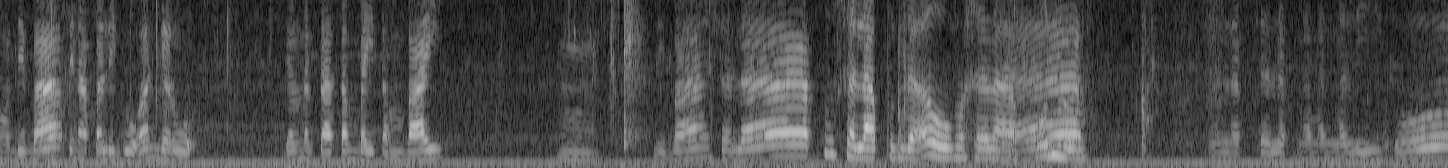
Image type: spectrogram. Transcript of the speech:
O, di ba? Pinapaliguan. Garo, garo nagtatambay-tambay. Hmm. Di ba? Salap. Salapon daw, masalapon, ho. Salap. Salap-salap naman maligo.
